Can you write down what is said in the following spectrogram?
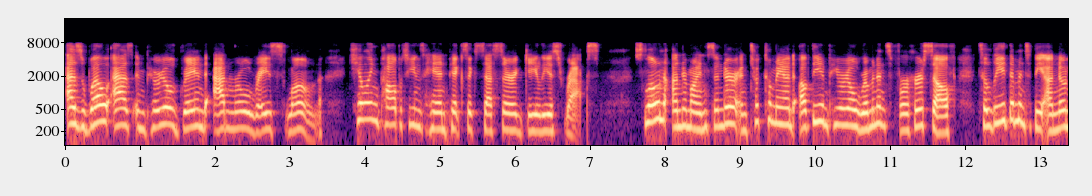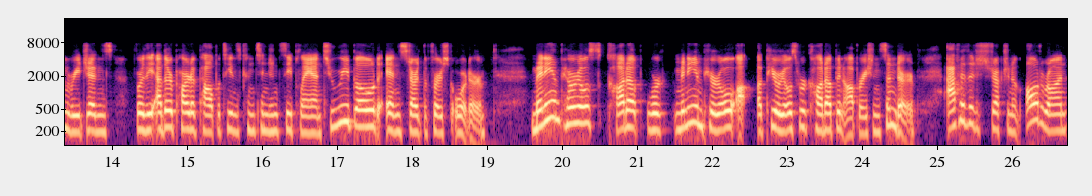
as well as Imperial Grand Admiral Rae Sloane, killing Palpatine's handpicked successor Gallius Rax. Sloane undermined Cinder and took command of the Imperial remnants for herself to lead them into the unknown regions for the other part of Palpatine's contingency plan to rebuild and start the First Order. Many Imperials caught up were many Imperial uh, Imperials were caught up in Operation Cinder. After the destruction of Alderaan,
